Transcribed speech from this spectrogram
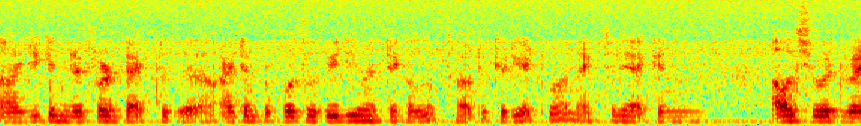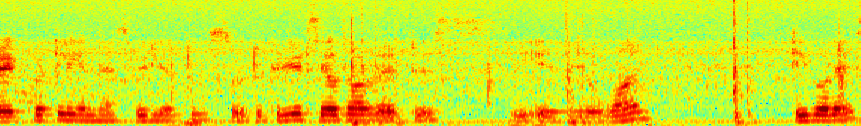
uh, you can refer back to the item proposal video and take a look how to create one. Actually I can I'll show it very quickly in this video too. So to create sales order it is VA01 T is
